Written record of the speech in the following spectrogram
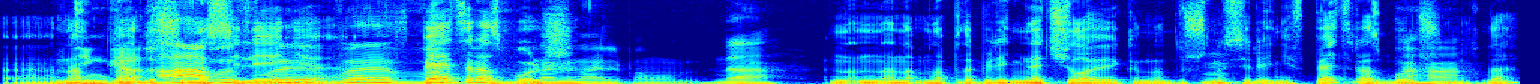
э, на, на душу А, вы- населения вы- вы- в 5 вы- раз больше. Номинально, по-моему. Да. На, на- на- на потребление, на человека, на душу населения в 5 раз больше Ага. у них, да?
